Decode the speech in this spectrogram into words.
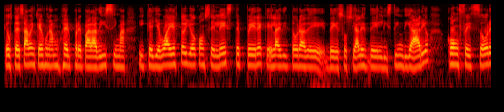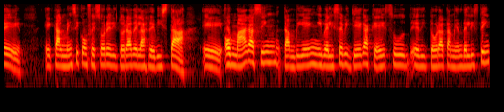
que ustedes saben que es una mujer preparadísima y que llevó ahí estoy yo con Celeste Pérez, que es la editora de, sociales del Listín Diario, confesor, eh, eh Calmensi Confesor, editora de la revista eh, o Magazine también, y Belice Villegas, que es su editora también del listing,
